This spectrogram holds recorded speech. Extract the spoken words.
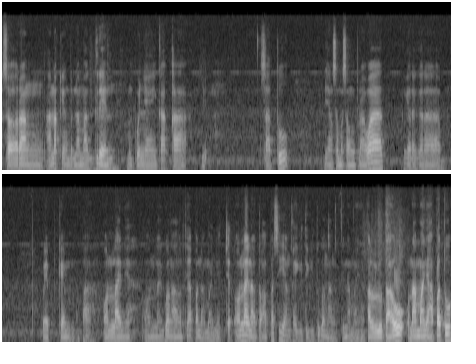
seorang anak yang bernama Grand mempunyai kakak satu yang sama-sama perawat gara-gara webcam apa online ya. Online gua nggak ngerti apa namanya. Chat online atau apa sih yang kayak gitu-gitu gua nggak ngerti namanya. Kalau lu tahu namanya apa tuh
